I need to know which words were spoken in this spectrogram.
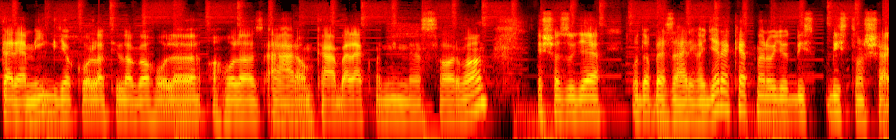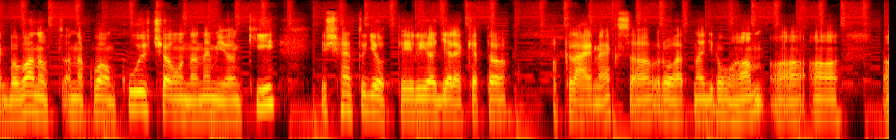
teremig gyakorlatilag, ahol, ahol az áramkábelek, meg minden szar van, és az ugye oda bezárja a gyereket, mert hogy ott biztonságban van, ott annak van kulcsa, onnan nem jön ki, és hát ugye ott éri a gyereket a, a climax, a rohadt nagy roham, a, a, a,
